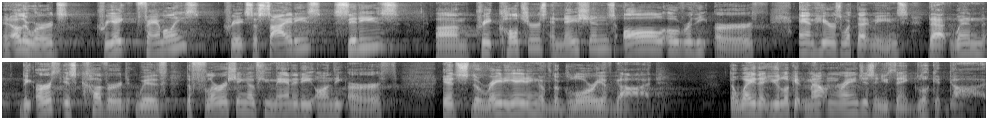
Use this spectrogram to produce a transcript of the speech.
In other words, create families, create societies, cities, um, create cultures and nations all over the earth. And here's what that means that when the earth is covered with the flourishing of humanity on the earth, it's the radiating of the glory of God. The way that you look at mountain ranges and you think, look at God.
